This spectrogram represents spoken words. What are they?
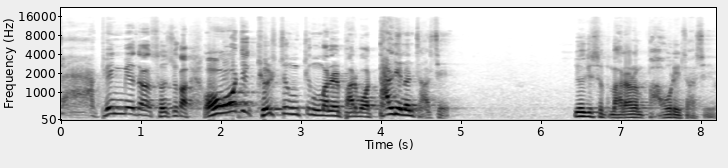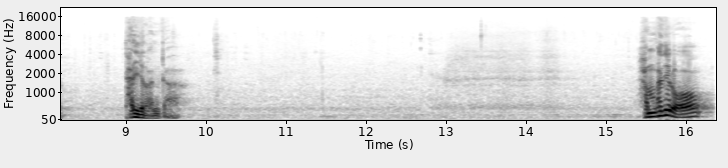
쫙 100m 선수가 오직 결승증만을 바라보고 달리는 자세. 여기서 말하는 바울의 자세요. 달려간다. 한마디로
